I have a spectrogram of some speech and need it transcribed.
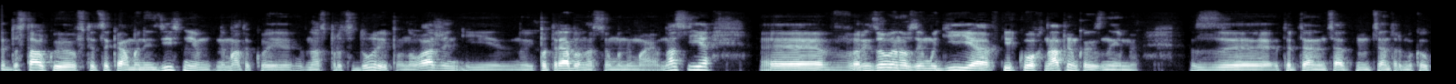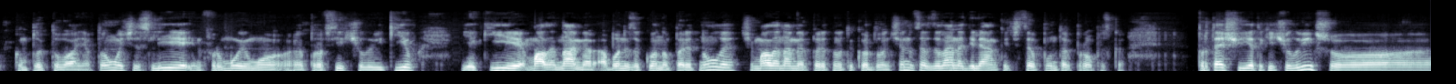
Доставкою в ТЦК ми не здійснюємо, нема такої в нас процедури і повноважень, і, ну, і потреби в нас цьому немає. У нас є е, організована взаємодія в кількох напрямках з ними, з е, територіальним центром, комплектування. В тому числі інформуємо е, про всіх чоловіків, які мали намір або незаконно перетнули, чи мали намір перетнути кордон, чи це зелена ділянка, чи це в пунктах пропуска. Про те, що є такий чоловік, що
